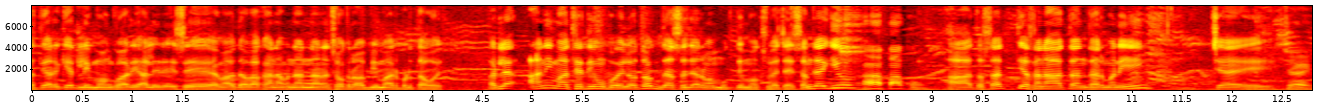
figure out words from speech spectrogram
અત્યારે કેટલી મોંઘવારી હાલી રહી છે. એમાં દવાખાનામાં નાના નાના છોકરાઓ બીમાર પડતા હોય. એટલે આની માથેથી હું બોલ્યો હતો દસ હજારમાં મુક્તિ મોક્ષ વેચાય. સમજાઈ ગયું? હા પાકું. હા તો સત્ય સનાતન ધર્મની જય. જય.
